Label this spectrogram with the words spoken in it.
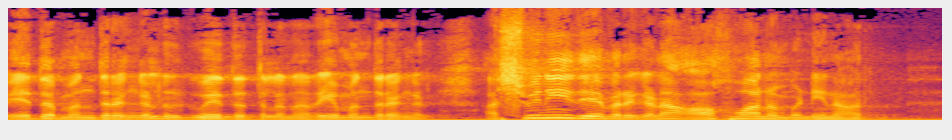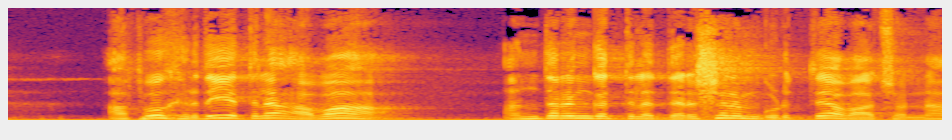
வேத மந்திரங்கள் ரிக்வேதத்துல நிறைய மந்திரங்கள். அஸ்வினி தேவர்களை ஆஹ்வானம் பண்ணினார். அப்போ ஹிருதயத்தில் அவா அந்தரங்கத்தில் தரிசனம் கொடுத்து அவா சொன்னா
